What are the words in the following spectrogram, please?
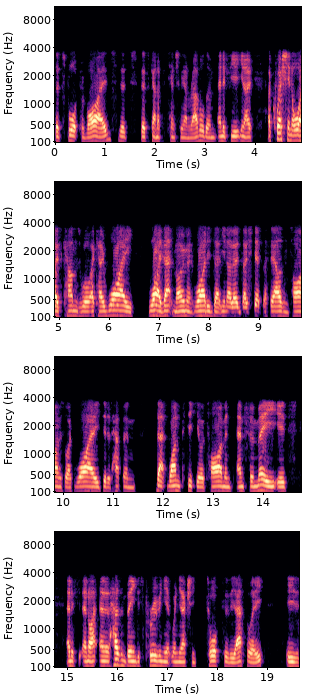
that sport provides that's that's going to potentially unravel them. And if you you know a question always comes, well, okay, why why that moment? Why did that? You know, they, they stepped a thousand times. Like, why did it happen that one particular time? And and for me, it's and if and I and it hasn't been disproven yet when you actually talk to the athlete is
